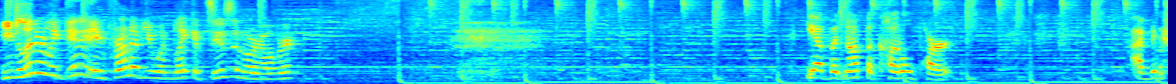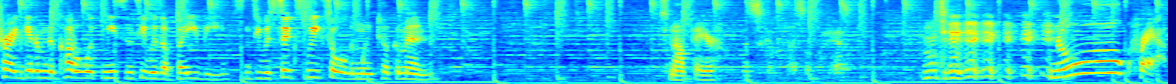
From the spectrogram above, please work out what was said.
He literally did it in front of you when Blake and Susan were over. Yeah, but not the cuddle part. I've been trying to get him to cuddle with me since he was a baby. Since he was six weeks old and we took him in. It's not fair. That's gonna mess up my head. no crap.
